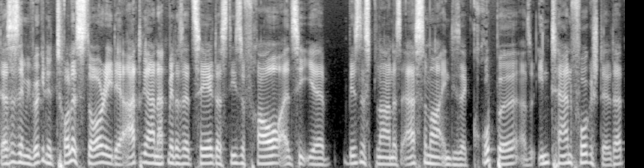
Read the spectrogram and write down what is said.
Das ist nämlich wirklich eine tolle Story. Der Adrian hat mir das erzählt, dass diese Frau, als sie ihr Businessplan das erste Mal in dieser Gruppe, also intern vorgestellt hat,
